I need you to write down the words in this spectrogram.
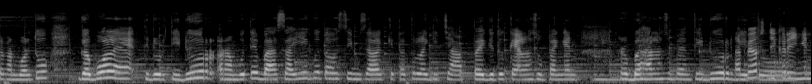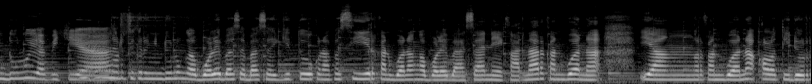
rekan buana tuh gak boleh tidur-tidur rambutnya basah. Ya gue tahu sih misalnya kita tuh lagi capek gitu kayak langsung pengen Mm. rebahan langsung pengen tidur Tapi gitu. harus dikeringin dulu ya Vici ya. Mm, harus dikeringin dulu nggak boleh basah-basah gitu kenapa sih rekan buana nggak boleh basah nih karena rekan buana yang rekan buana kalau tidur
